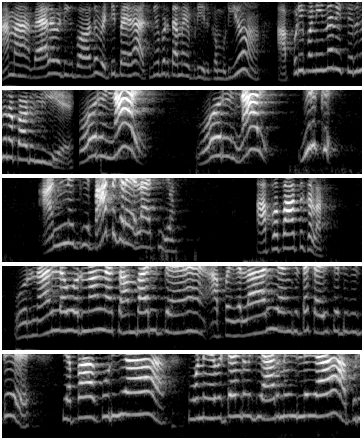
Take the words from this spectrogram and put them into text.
ஆமா வேலை வெட்டிக்கு போகாத வெட்டி பயிர அசிங்கப்படுத்தாம எப்படி இருக்க முடியும்? அப்படி பண்ணியிருந்தா நீ திருந்தின பாடு இல்லையே. ஒரு நாள் ஒரு நாள் இருக்கு. அன்னைக்கு பாத்துக்கிறேன் எல்லாத்தையும். அப்ப பாத்துக்கலாம் ஒரு நாள்ல ஒரு நாள் நான் சம்பாதிப்பேன் அப்ப எல்லாரும் என்கிட்ட கை கட்டிக்கிட்டு எப்பா குடியா உன்னை விட்டு எங்களுக்கு யாருமே இல்லையா அப்படி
